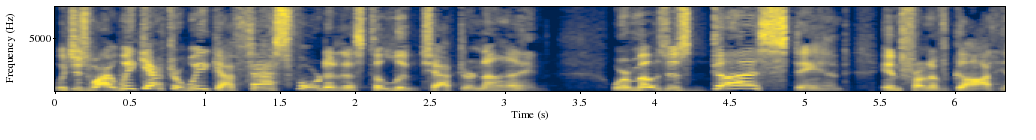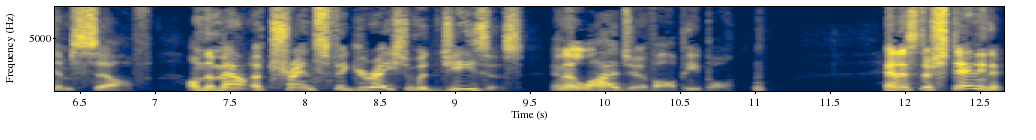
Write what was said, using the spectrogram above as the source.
Which is why week after week I've fast forwarded us to Luke chapter 9, where Moses does stand in front of God himself on the Mount of Transfiguration with Jesus and Elijah, of all people. And as they're standing there,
